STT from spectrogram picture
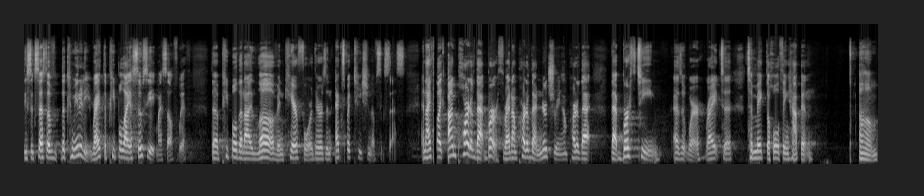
the success of the community, right? The people I associate myself with, the people that I love and care for. There's an expectation of success. And I feel like I'm part of that birth, right? I'm part of that nurturing. I'm part of that, that birth team, as it were, right? To, to make the whole thing happen. Um,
